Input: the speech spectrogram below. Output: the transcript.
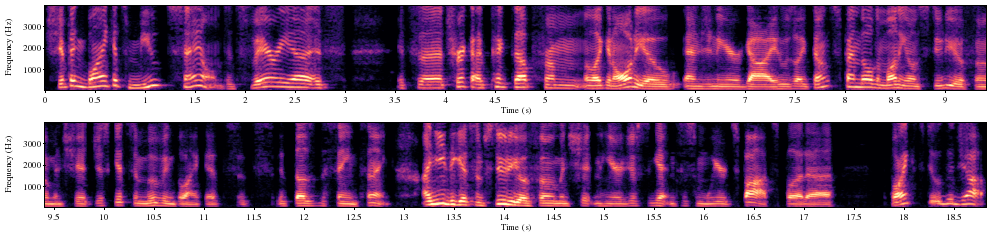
shipping blankets mute sound. It's very uh it's it's a trick I picked up from like an audio engineer guy who's like, "Don't spend all the money on studio foam and shit. Just get some moving blankets. It's it does the same thing." I need to get some studio foam and shit in here just to get into some weird spots, but uh, blankets do a good job.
